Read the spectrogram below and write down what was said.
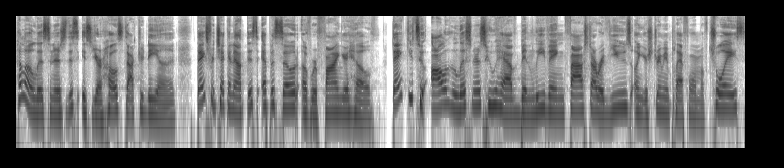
Hello, listeners. This is your host, Dr. Dion. Thanks for checking out this episode of Refine Your Health. Thank you to all of the listeners who have been leaving five star reviews on your streaming platform of choice.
